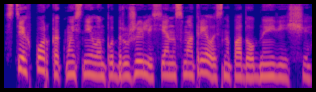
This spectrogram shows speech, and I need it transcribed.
С тех пор, как мы с Нилом подружились, я насмотрелась на подобные вещи.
